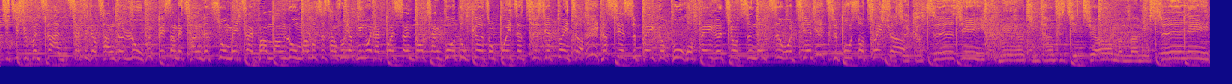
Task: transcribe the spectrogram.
就继续奋战，在这条长的路，悲伤得藏得住，没再怕忙碌，忙碌是常说要凭未来关山多强过度，各种规则直接对着，那现实飞蛾扑火，飞蛾就只能自我坚持，不受摧折。学着靠自己，没有金汤匙解救，慢慢明事理，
